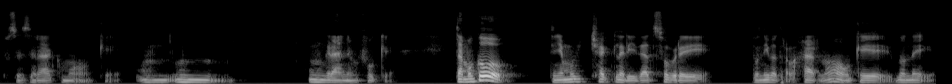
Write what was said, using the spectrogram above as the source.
pues ese era como que un, un gran enfoque. Tampoco tenía mucha claridad sobre dónde iba a trabajar, ¿no? O qué, dónde,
